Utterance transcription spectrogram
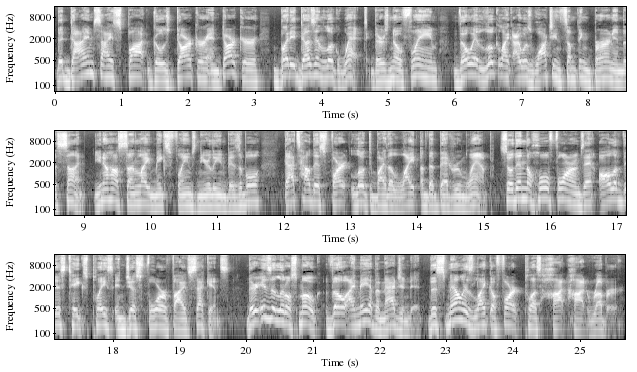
The dime sized spot goes darker and darker, but it doesn't look wet. There's no flame, though it looked like I was watching something burn in the sun. You know how sunlight makes flames nearly invisible? That's how this fart looked by the light of the bedroom lamp. So then the hole forms, and all of this takes place in just four or five seconds. There is a little smoke, though I may have imagined it. The smell is like a fart plus hot, hot rubber.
